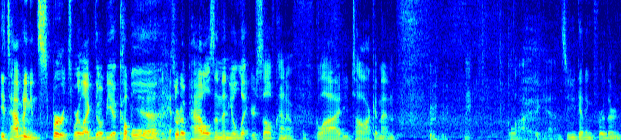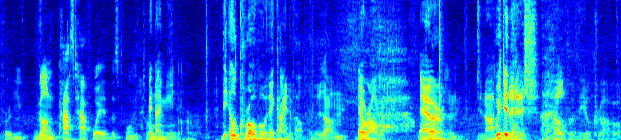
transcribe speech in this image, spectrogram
it's happening in spurts where, like, there'll be a couple sort of paddles, and then you'll let yourself kind of glide. You talk, and then glide again. So you're getting further and further. You've gone past halfway at this point. And I mean, the harbor. the Il Crovo, they kind of helped. It was, um, they were all right. They were, Do not We did that. diminish the help of the Il Cravo.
